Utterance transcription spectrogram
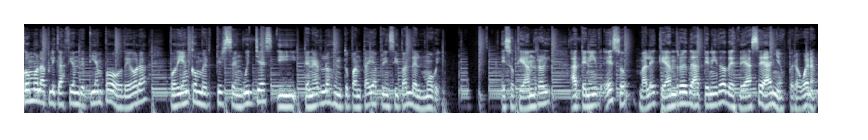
cómo la aplicación de tiempo o de hora podían convertirse en widgets y tenerlos en tu pantalla principal del móvil. Eso que Android ha tenido, eso, ¿vale? Que Android ha tenido desde hace años, pero bueno,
